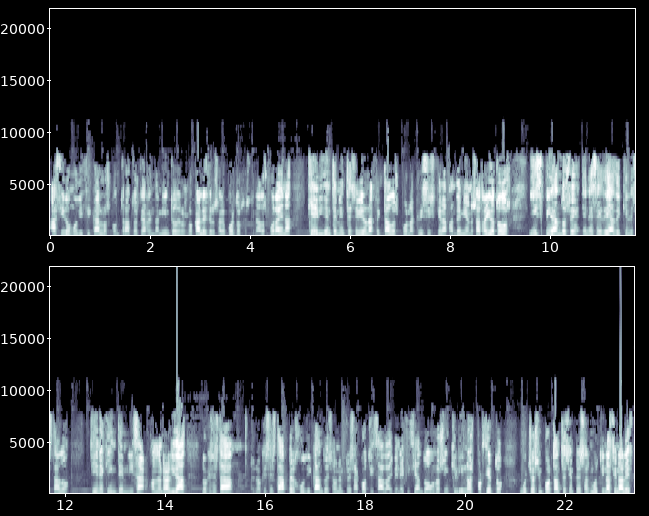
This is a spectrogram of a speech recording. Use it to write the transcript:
ha sido modificar los contratos de arrendamiento de los locales de los aeropuertos gestionados por AENA, que evidentemente se vieron afectados por la crisis que la pandemia nos ha traído a todos, inspirándose en esa idea de que el Estado tiene que indemnizar, cuando en realidad lo que se está lo que se está perjudicando es a una empresa cotizada y beneficiando a unos inquilinos, por cierto, muchas importantes empresas multinacionales,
